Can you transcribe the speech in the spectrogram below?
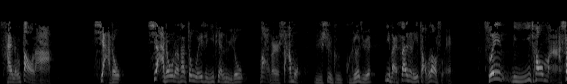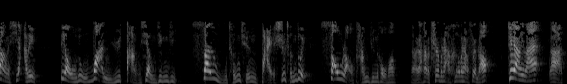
才能到达。夏州，夏州呢，它周围是一片绿洲，外边是沙漠，与世隔隔绝，一百三十里找不到水，所以李宜超马上下令调动万余党项经济，三五成群，百十成队，骚扰唐军后方啊，让他们吃不上、喝不上、睡不着。这样一来啊，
